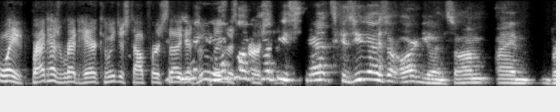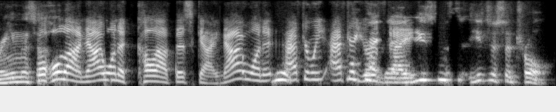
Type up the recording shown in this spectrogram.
Wait, Brad has red hair. Can we just stop for a second? Can Who this person? about these stats because you guys are arguing, so I'm I'm bringing this Well, up. hold on. Now I want to call out this guy. Now I want to after we after your guy. thing- He's just he's just a troll.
